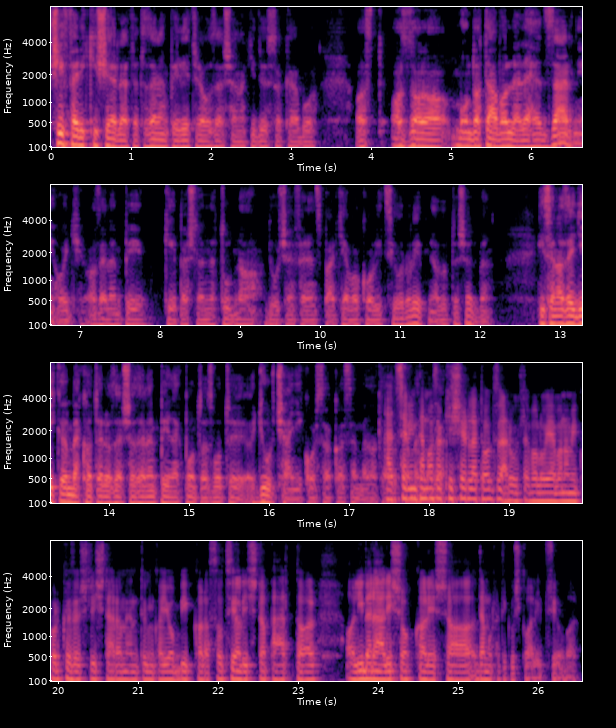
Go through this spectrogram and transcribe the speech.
Sifferi kísérletet az LNP létrehozásának időszakából azt azzal a mondatával le lehet zárni, hogy az LNP képes lenne, tudna Gyurcsány Ferenc pártjával koalícióra lépni adott esetben? Hiszen az egyik önmeghatározás az LNP-nek pont az volt, hogy a gyurcsányi korszakkal szemben határozta Hát szerintem az a kísérlet ott zárult le valójában, amikor közös listára mentünk a Jobbikkal, a Szocialista Párttal, a liberálisokkal és a Demokratikus Koalícióval.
